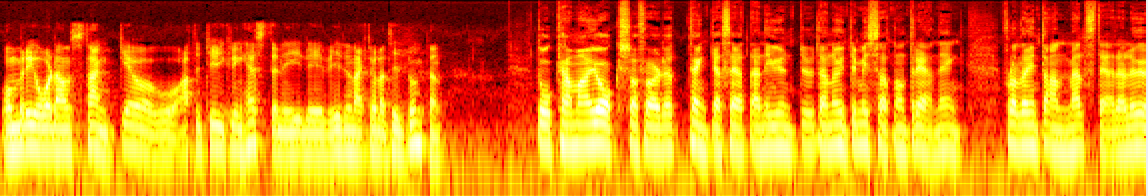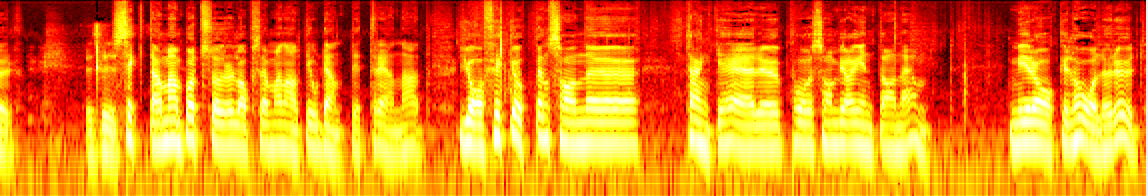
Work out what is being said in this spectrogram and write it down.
om Riordans tanke och, och attityd kring hästen i, i den aktuella tidpunkten. Då kan man ju också för det tänka sig att den, är inte, den har inte missat någon träning. För den har inte anmälts där, eller hur? Precis. Siktar man på ett större lopp så är man alltid ordentligt tränad. Jag fick upp en sån eh, tanke här eh, på som jag inte har nämnt. Mirakel Hålerud.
